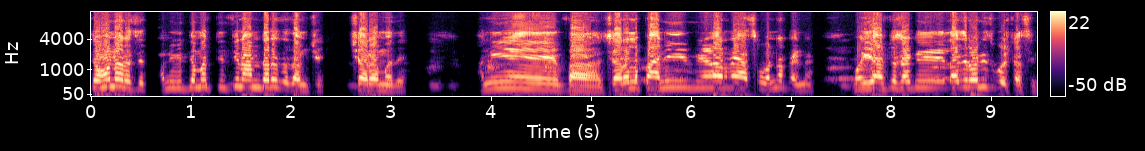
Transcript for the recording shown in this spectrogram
ते होणारच आहेत. आणि विद्यमान तीन तीन आमदारच आहेत आमचे शहरामध्ये. आणि शहराला पाणी मिळणार नाही असं होणार नाही ना. मग ही आमच्यासाठी लाजरवानीच गोष्ट असेल.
